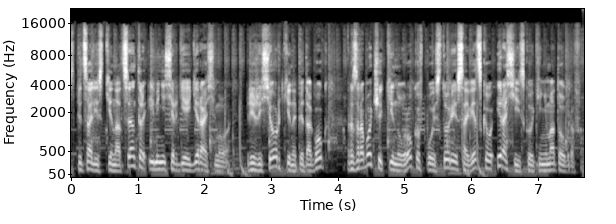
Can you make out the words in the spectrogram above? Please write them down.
специалист киноцентра имени Сергея Герасимова, режиссер, кинопедагог, разработчик киноуроков по истории советского и российского кинематографа.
